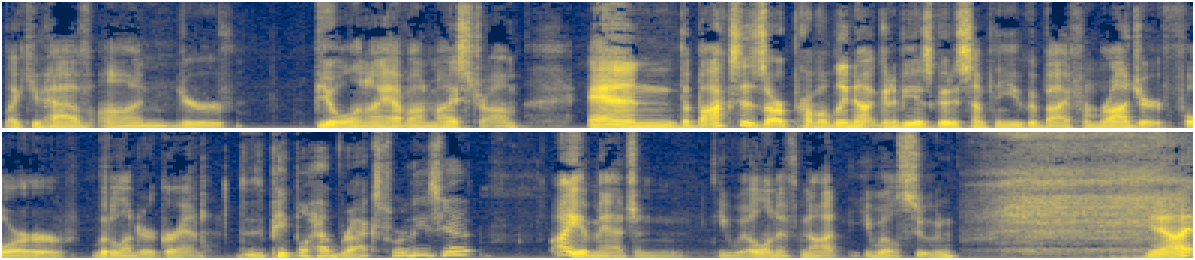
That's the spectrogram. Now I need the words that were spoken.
like you have on your Buell and I have on my Strom. And the boxes are probably not going to be as good as something you could buy from Roger for a little under a grand. Do people have racks for these yet? I imagine he will, and if not, he will soon. Yeah, I,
